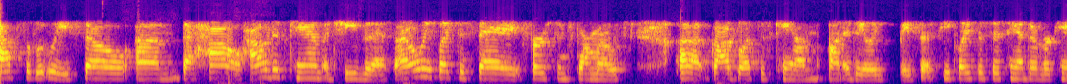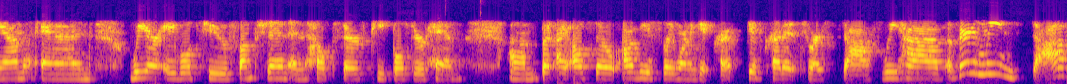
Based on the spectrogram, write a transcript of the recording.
Absolutely. So, um, the how, how does CAM achieve this? I always like to say, first and foremost, uh, God blesses CAM on a daily basis. He places his hand over CAM, and we are able to function and help serve people through him. Um, but I also obviously want to get give credit to our staff. We have a very lean staff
